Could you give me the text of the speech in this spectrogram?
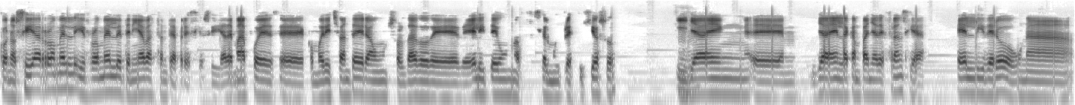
Conocía a Rommel y Rommel le tenía bastante aprecio, sí. Además, pues, eh, como he dicho antes, era un soldado de élite, un oficial muy prestigioso. Y ya en, ya en la campaña de Francia él lideró una,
